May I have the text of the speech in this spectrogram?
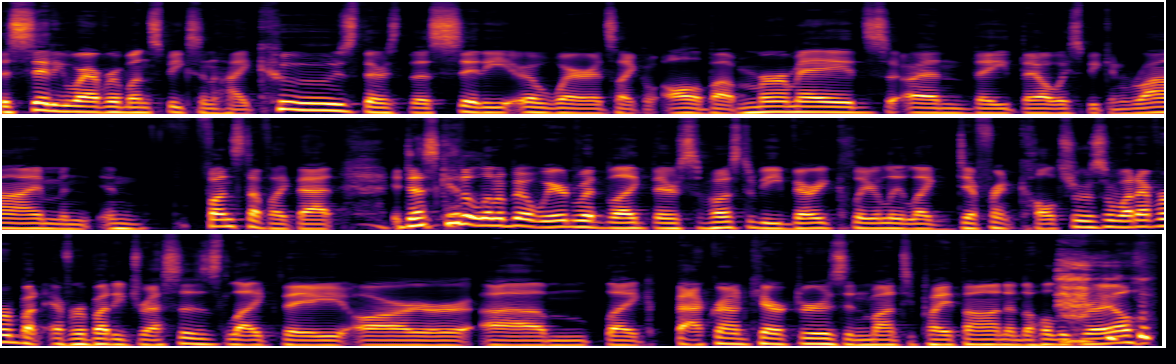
the city where everyone speaks in haikus. There's the city uh, where it's like all about mermaids and they they always speak in rhyme and, and fun stuff like that. It does get a little bit weird with like they're supposed to be very clearly like different cultures or whatever, but everybody dresses like they are um like background characters in Monty Python and the Holy Grail.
